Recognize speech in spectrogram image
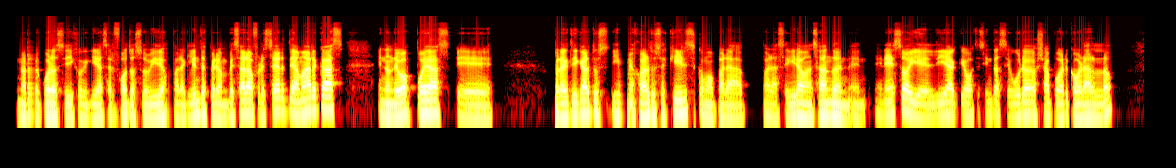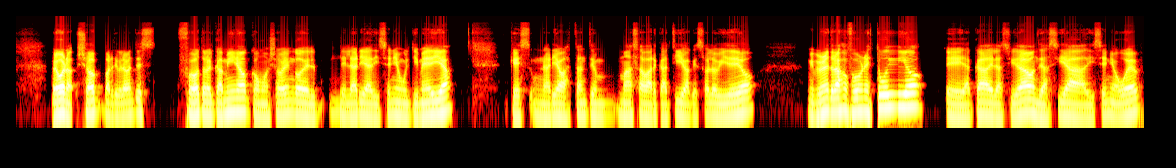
no recuerdo si dijo que quiere hacer fotos o videos para clientes, pero empezar a ofrecerte a marcas en donde vos puedas practicar tus, y mejorar tus skills como para, para seguir avanzando en, en, eso y el día que vos te sientas seguro ya poder cobrarlo. Pero bueno, yo particularmente fue otro el camino, como yo vengo del, área de diseño multimedia, que es un área bastante más abarcativa que solo video. Mi primer trabajo fue en un estudio eh, acá de la ciudad donde hacía diseño web,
